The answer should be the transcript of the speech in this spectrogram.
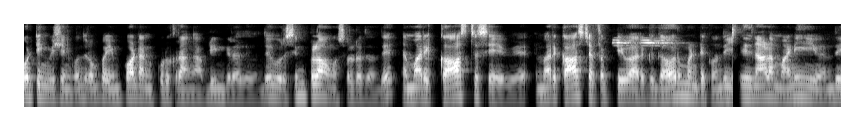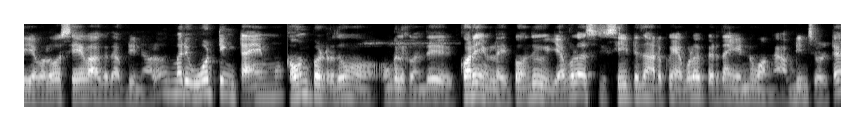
ஓட்டிங் மிஷினுக்கு வந்து ரொம்ப இம்பார்ட்டன்ட் கொடுக்குறாங்க அப்படிங்கிறது வந்து ஒரு சிம்பிளாக அவங்க சொல்றது வந்து இந்த மாதிரி காஸ்ட் சேவ் இந்த மாதிரி காஸ்ட் எஃபெக்டிவாக இருக்கு. கவர்மெண்ட்டுக்கு வந்து இதனால மணி வந்து எவ்வளோ சேவ் ஆகுது அப்படின்னாலும் இந்த மாதிரி ஓட்டிங் டைமும் கவுண்ட் பண்ணுறதும் உங்களுக்கு வந்து குறையும் இல்லை. இப்போ வந்து எவ்வளோ சீட்டு தான் இருக்கும் எவ்வளோ பேர் தான் எண்ணுவாங்க அப்படின்னு சொல்லிட்டு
